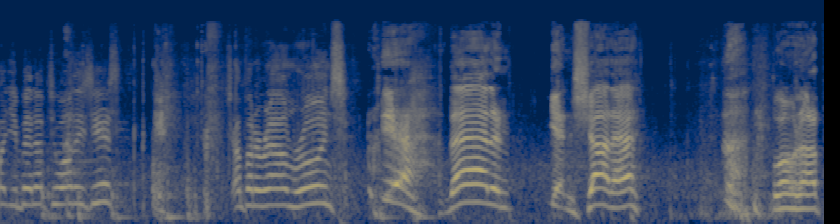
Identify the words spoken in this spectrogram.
So, this is what you've been up to all these years? Jumping around ruins? Yeah, that and getting shot at. Blown up.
